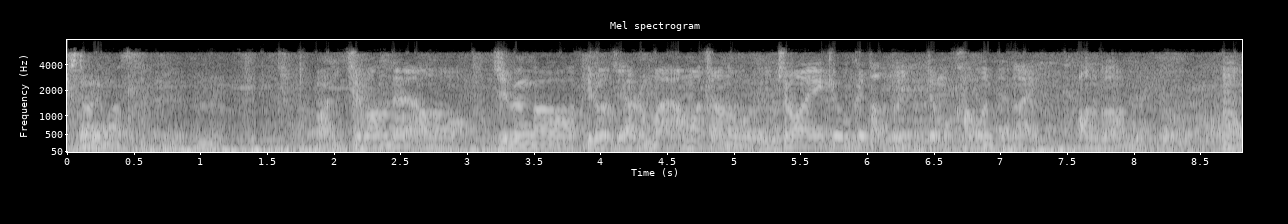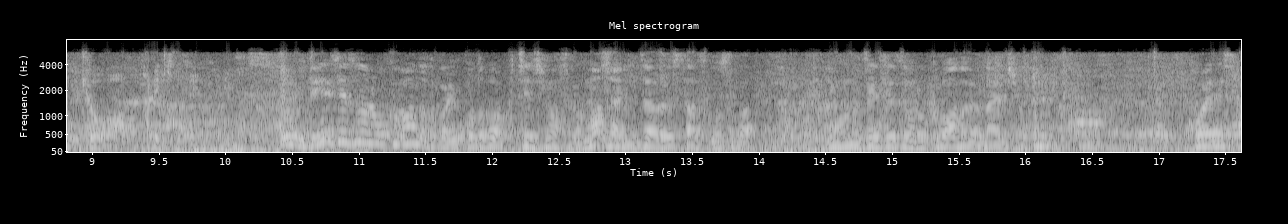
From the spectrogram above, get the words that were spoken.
しております、うん。まあ一番ねあの自分がピローズやる前アマチュアの頃一番影響を受けたと言っても過言じゃないバンドなんで、もう今日は張り切っております。よく伝説のロックバンドとかいう言葉を口にしますがまさにザ・ルースターズこそが日本の伝説のロックバンドではないでしょうか、うん、光栄ですね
